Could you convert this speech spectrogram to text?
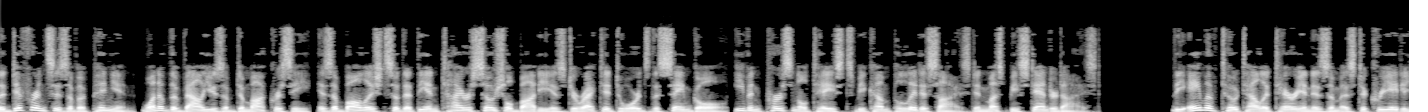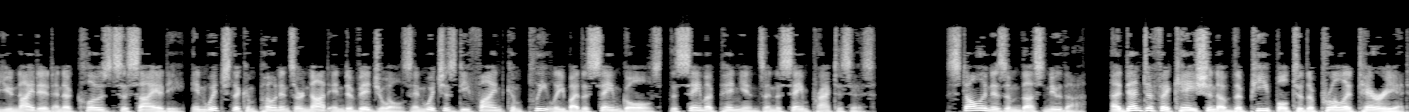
The differences of opinion, one of the values of democracy, is abolished so that the entire social body is directed towards the same goal, even personal tastes become politicized and must be standardized. The aim of totalitarianism is to create a united and a closed society, in which the components are not individuals and which is defined completely by the same goals, the same opinions and the same practices. Stalinism thus knew the Identification of the people to the proletariat,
